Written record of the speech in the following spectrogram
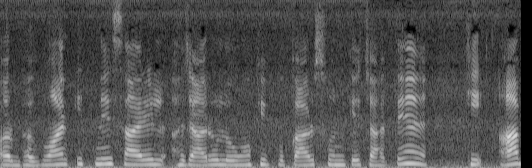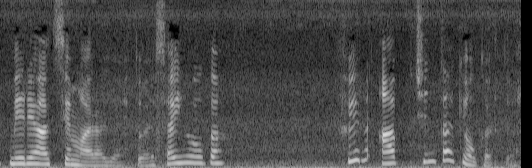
और भगवान इतने सारे हज़ारों लोगों की पुकार सुन के चाहते हैं कि आप मेरे हाथ से मारा जाए तो ऐसा ही होगा। फिर आप चिंता क्यों करते हैं?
